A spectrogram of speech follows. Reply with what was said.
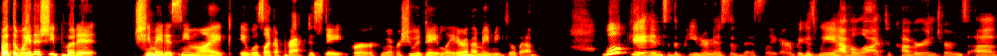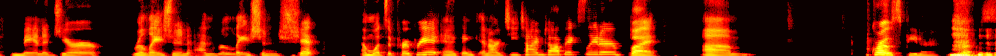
But the way that she put it, she made it seem like it was like a practice date for whoever she would date later. And that made me feel bad. We'll get into the Peterness of this later because we have a lot to cover in terms of manager relation and relationship and what's appropriate. And I think in our tea time topics later, but um gross, Peter. Gross.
